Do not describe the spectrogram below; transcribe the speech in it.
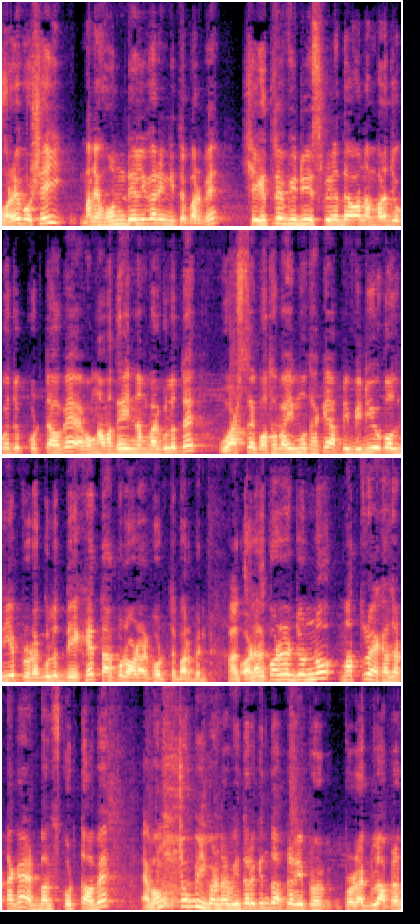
ঘরে বসেই মানে হোম ডেলিভারি নিতে পারবে। সেক্ষেত্রে ভিডিও স্ক্রিনে দেওয়া নাম্বারে যোগাযোগ করতে হবে এবং আমাদের এই নাম্বারগুলোতে হোয়াটসঅ্যাপ অথবা ইমো থাকে। আপনি ভিডিও কল দিয়ে প্রোডাক্টগুলো দেখে তারপর অর্ডার করতে পারবেন। আচ্ছা, অর্ডার আচ্ছা। করার জন্য মাত্র এক হাজার টাকা অ্যাডভান্স করতে হবে এবং চব্বিশ ঘণ্টার ভিতরে কিন্তু আপনার এই প্রোডাক্টগুলো আপনার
